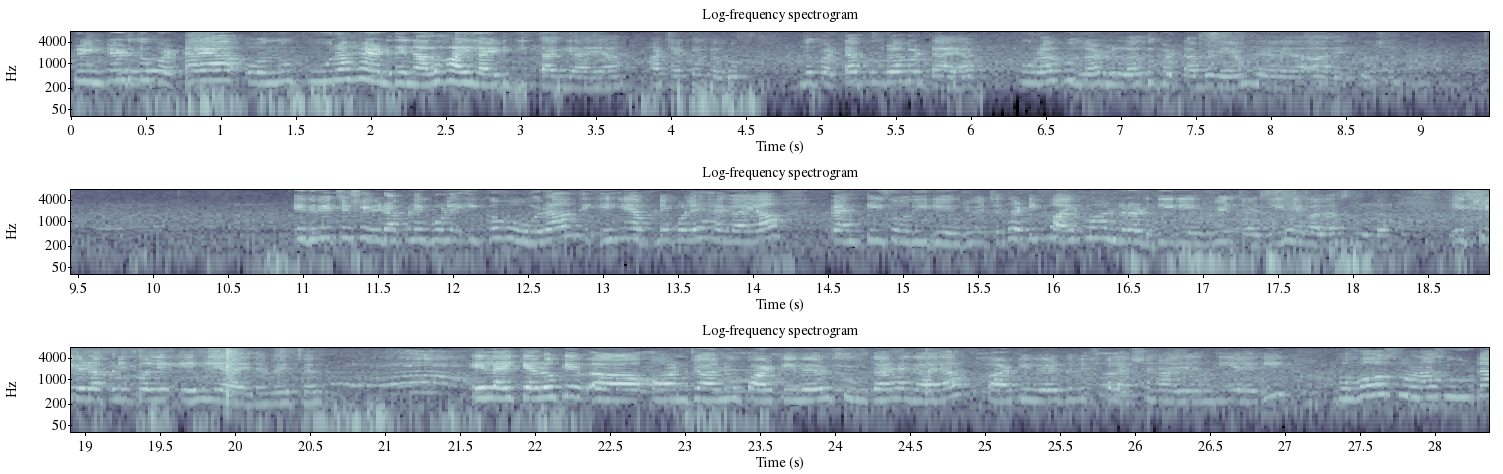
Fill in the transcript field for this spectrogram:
ਪ੍ਰਿੰਟਡ ਦੁਪੱਟਾ ਆ, ਉਹਨੂੰ ਪੂਰਾ ਹੈਂਡ ਦੇ ਨਾਲ ਹਾਈਲਾਈਟ ਕੀਤਾ ਗਿਆ ਆ। ਆ ਚੈੱਕ ਕਰੋ। ਦੁਪੱਟਾ ਪੂਰਾ ਵੱਡਾ ਆ, ਪੂਰਾ ਖੁੱਲਾ ਡੁੱਲਾ ਦੁਪੱਟਾ ਬਣਿਆ ਹੋਇਆ ਆ। ਆ ਦੇਖੋ ਜੀ। ਇਹਦੇ ਵਿੱਚ ਸ਼ੇਡ ਆਪਣੇ ਕੋਲੇ ਇੱਕ ਹੋਰ ਆ, ਤੇ ਇਹ ਆਪਣੇ ਕੋਲੇ ਹੈਗਾ ਆ 3500 ਦੀ ਰੇਂਜ ਵਿੱਚ 3500 ਦੀ ਰੇਂਜ ਵਿੱਚ ਹੈ ਜੀ ਇਹ ਵਾਲਾ ਸੂਟ। ਇੱਕ ਸ਼ੇਡ ਆਪਣੇ ਕੋਲੇ ਇਹ ਆ ਇਹਦੇ ਵਿੱਚ। ਇਹ ਲਾਈਕ ਕਹਿ ਲਓ ਕਿ ਔਨ ਜਾਨ ਨੂੰ ਪਾਰਟੀ ਵੇਅਰ ਸੂਟ ਆ ਹੈਗਾ ਆ। ਪਾਰਟੀ ਵੇਅਰ ਦੇ ਵਿੱਚ ਕਲੈਕਸ਼ਨ ਆ ਜਾਂਦੀ ਹੈ ਇਹਦੀ। ਬਹੁਤ ਸੋਹਣਾ ਸੂਟ ਆ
